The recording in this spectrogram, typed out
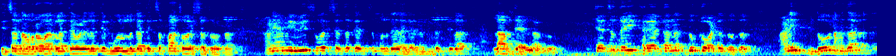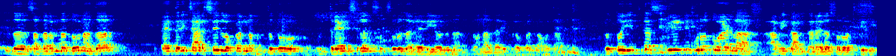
तिचा नवरा वारला त्यावेळेला ते मुलगा तिचं पाच वर्षाचा होता. आणि आम्ही वीस वर्षाचा त्यांचा मुलगा झाल्यानंतर तिला लाभ द्यायला लागलो. त्याचं तेही खऱ्या अर्थानं दुःख वाटत होतं. आणि दोन हजार द- साधारणतः दोन हजार काहीतरी चारशे लोकांना फक्त तो त्र्याऐंशी लाख सु- सुरू झालेली योजना दोन हजार एक लोकांना होता. तर तो इतका स्पीडने ग्रोथ वाढला आम्ही काम करायला सुरुवात केली.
